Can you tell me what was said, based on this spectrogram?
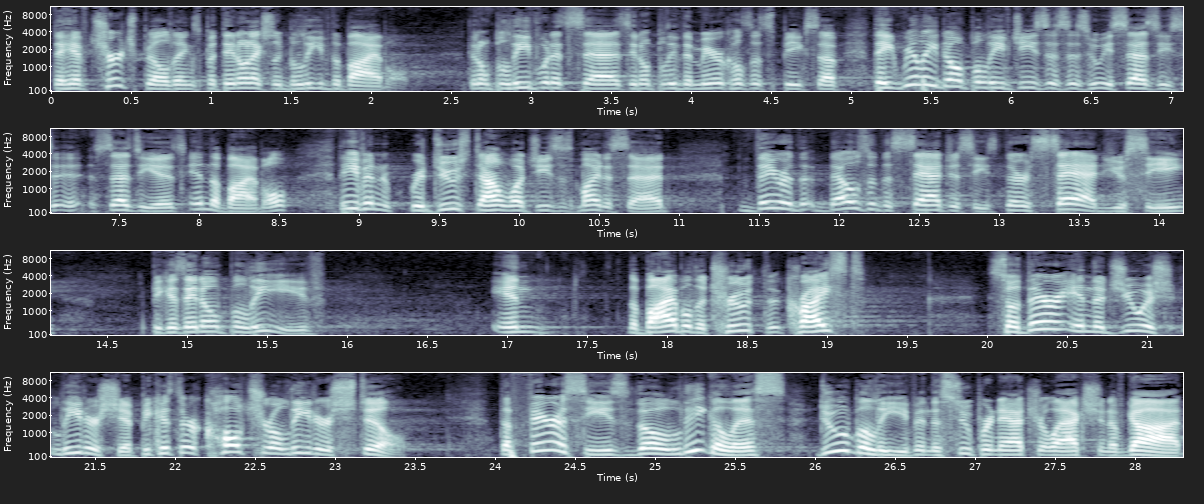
They have church buildings, but they don't actually believe the Bible. They don't believe what it says. They don't believe the miracles it speaks of. They really don't believe Jesus is who he says he says he is in the Bible. They even reduce down what Jesus might have said. They are the, those are the Sadducees. They're sad, you see, because they don't believe in the Bible, the truth, the Christ. So they're in the Jewish leadership because they're cultural leaders still. The Pharisees, though legalists, do believe in the supernatural action of God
